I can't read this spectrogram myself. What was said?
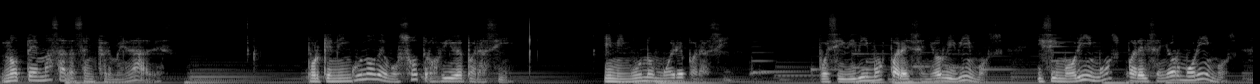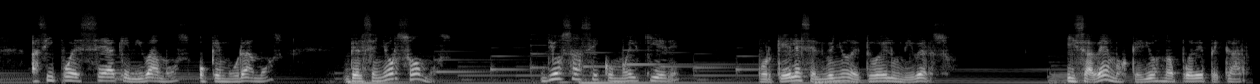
no temas a las enfermedades, porque ninguno de vosotros vive para sí, y ninguno muere para sí. Pues si vivimos, para el Señor vivimos, y si morimos, para el Señor morimos. Así pues, sea que vivamos o que muramos, del Señor somos. Dios hace como Él quiere, porque Él es el dueño de todo el universo. Y sabemos que Dios no puede pecar,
